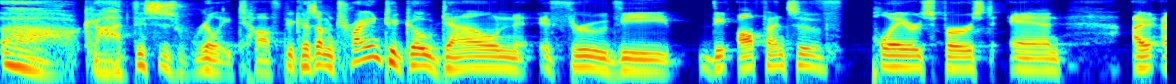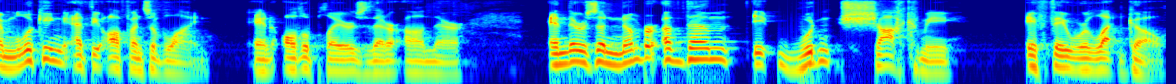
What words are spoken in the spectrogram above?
Oh God, this is really tough because I'm trying to go down through the the offensive players first, and I, I'm looking at the offensive line and all the players that are on there. And there's a number of them, it wouldn't shock me if they were let go.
